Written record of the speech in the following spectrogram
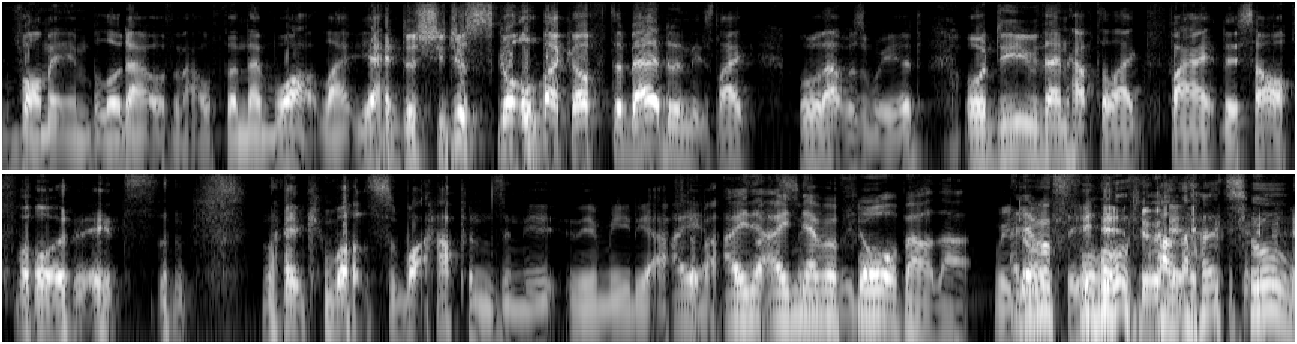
vomiting blood out of her mouth and then what like yeah does she just scuttle back off to bed and it's like oh that was weird or do you then have to like fight this off or it's like what's what happens in the in the immediate aftermath I, I scene? never We thought about that. we I never thought it, about that at all.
